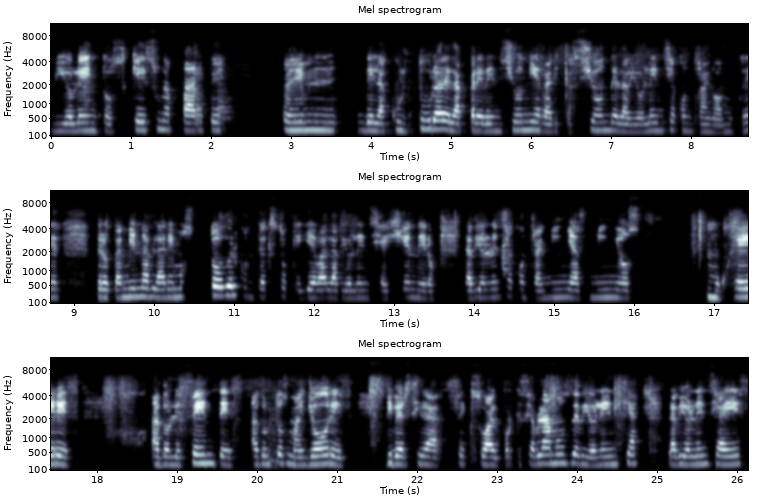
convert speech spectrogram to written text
violentos, que es una parte em, de la cultura de la prevención y erradicación de la violencia contra la mujer, pero también hablaremos todo el contexto que lleva la violencia de género, la violencia contra niñas, niños, mujeres, adolescentes, adultos mayores, diversidad sexual, porque si hablamos de violencia, la violencia es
